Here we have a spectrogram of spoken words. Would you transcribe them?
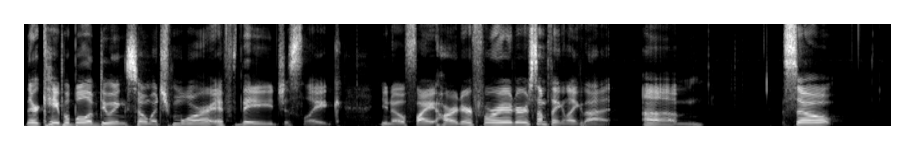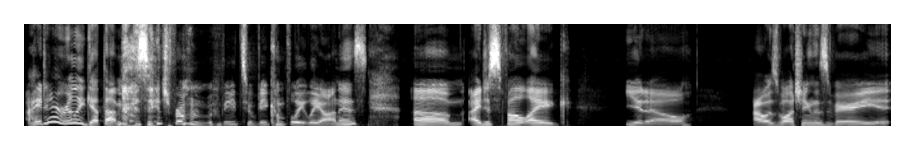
they're capable of doing so much more if they just like you know fight harder for it or something like that. Um, so I didn't really get that message from the movie, to be completely honest. Um, I just felt like, you know, I was watching this very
